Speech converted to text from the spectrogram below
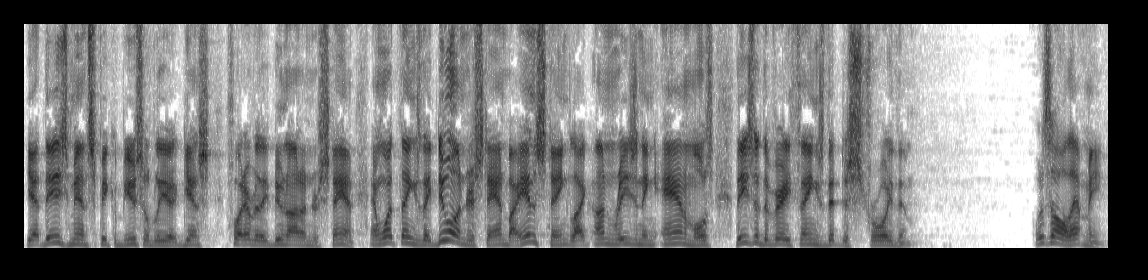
Yet these men speak abusively against whatever they do not understand. And what things they do understand by instinct, like unreasoning animals, these are the very things that destroy them. What does all that mean?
